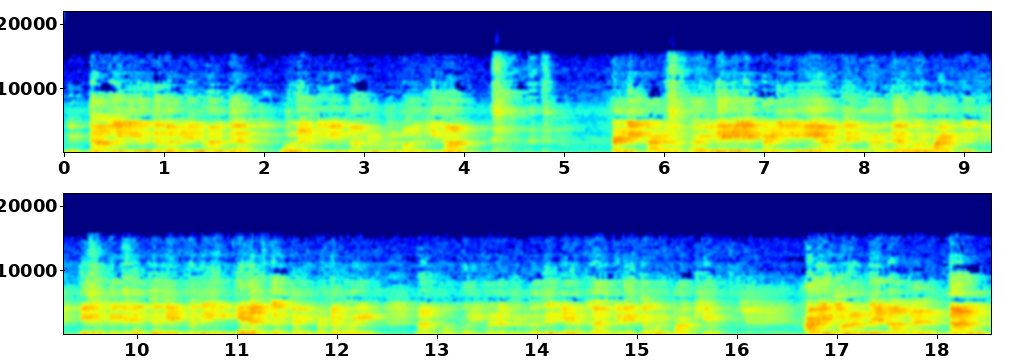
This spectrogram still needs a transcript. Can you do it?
வித்தாக இருந்தவர்களின் அந்த உணர்வையும் நாங்கள் உள்வாங்கிதான் பள்ளிக்கால இடைநிலை பள்ளியிலேயே அந்த அந்த ஒரு வாய்ப்பு எங்களுக்கு கிடைத்தது என்பது எனக்கு தனிப்பட்ட முறையில் நான் கூறிக்கொள்ள விரும்புவது எனக்கு கிடைத்த ஒரு பாக்கியம். அதைத் தொடர்ந்து நாங்கள் நான்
